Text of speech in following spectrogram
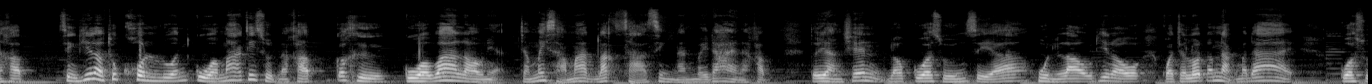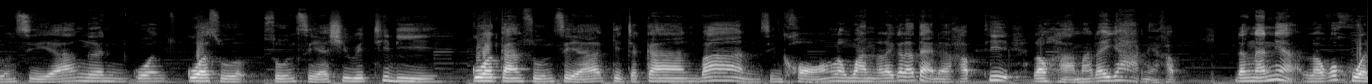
นะครับ สิ่งที่เราทุกคนล้วนกลัวมากที่สุดนะครับ ก็คือกลัวว่าเราเนี่ยจะไม่สามารถรักษาสิ่งนั้นไว้ได้นะครับ ตัวอย่างเช่น เรากลัวสูญเสียหุ่นเราที่เรากว่าจะลดน้ำหนักมาได้ กลัวสูญเสียเงิน กลัวกลัวสูญเสียชีวิตที่ดี กลัวการสูญเสียกิจการบ้าน สิ่งของรางวัลอะไรก็แล้วแต่เนี่ยครับที่เราหามาได้ยากเนี่ยครับดังนั้นเนี่ยเราก็ควร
